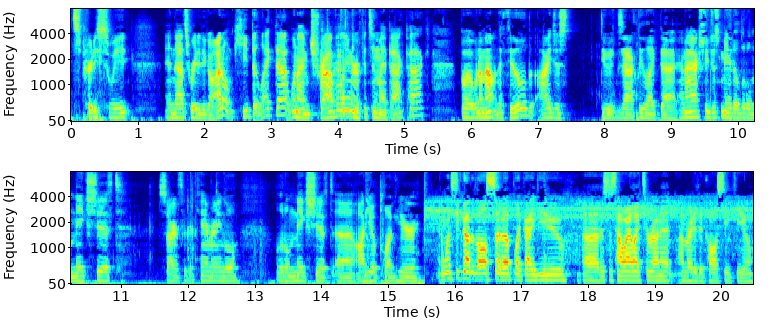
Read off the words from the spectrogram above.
it's pretty sweet and that's ready to go. I don't keep it like that when I'm traveling or if it's in my backpack, but when I'm out in the field, I just do exactly like that. And I actually just made a little makeshift, sorry for the camera angle, a little makeshift uh, audio plug here. And once you've got it all set up like I do, uh, this is how I like to run it. I'm ready to call CQ.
